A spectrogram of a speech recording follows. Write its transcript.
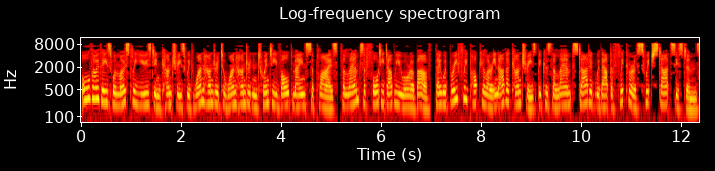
Although these were mostly used in countries with 100 to 120 volt mains supplies for lamps of 40 W or above, they were briefly popular in other countries because the lamp started without the flicker of switch start systems.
